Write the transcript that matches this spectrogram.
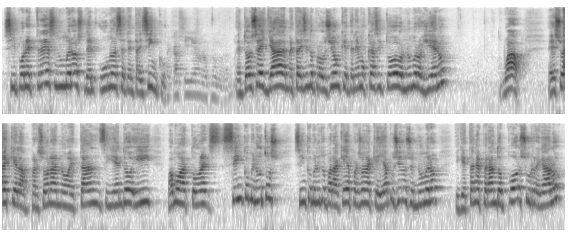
si pone tres números del 1 al 75. Entonces ya me está diciendo producción que tenemos casi todos los números llenos. ¡Wow! Eso es que las personas nos están siguiendo y vamos a tomar 5 minutos, 5 minutos para aquellas personas que ya pusieron sus números y que están esperando por su regalo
